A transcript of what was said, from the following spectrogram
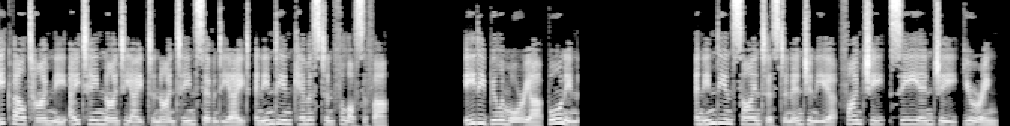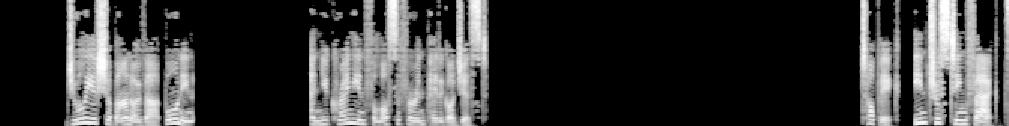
Iqbal Taimni (1898–1978), an Indian chemist and philosopher. Edi Bilimoria, born in an Indian scientist and engineer, FIMechE, CENG, EurIng. Julia Shabanova, born in an Ukrainian philosopher and pedagogist. Topic: Interesting facts.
